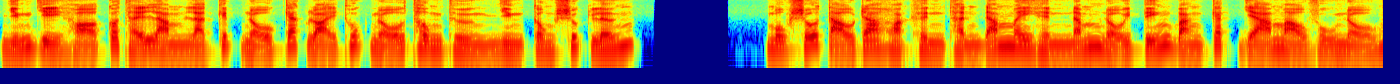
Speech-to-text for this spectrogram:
những gì họ có thể làm là kích nổ các loại thuốc nổ thông thường nhưng công suất lớn. Một số tạo ra hoặc hình thành đám mây hình nấm nổi tiếng bằng cách giả mạo vụ nổ.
